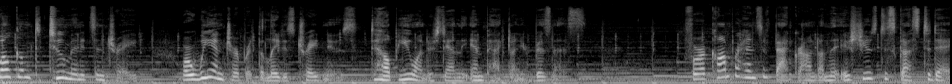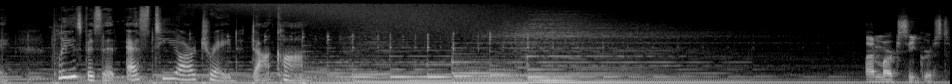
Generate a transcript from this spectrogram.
Welcome to Two Minutes in Trade, where we interpret the latest trade news to help you understand the impact on your business. For a comprehensive background on the issues discussed today, please visit strtrade.com. I'm Mark Segrist,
